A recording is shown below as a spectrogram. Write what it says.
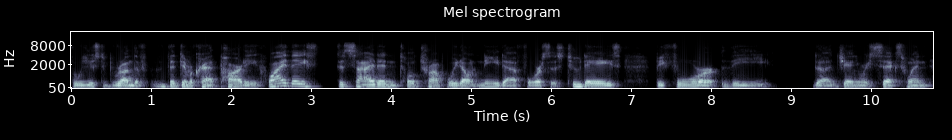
who used to run the the Democrat Party, why they decided and told Trump we don't need uh, forces two days before the, the January 6th when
